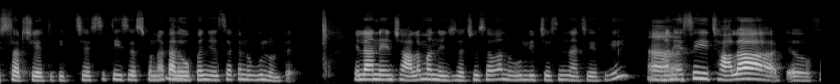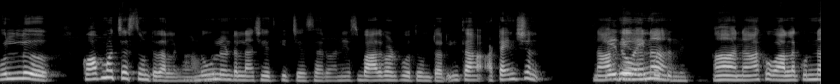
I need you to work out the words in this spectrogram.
ఇస్తారు చేతికి ఇచ్చేసి తీసేసుకున్నాక అది. ఓపెన్ చేశాక నువ్వులు ఉంటాయి ఇలా నేను చాలా మంది చూసా చూసావా? నువ్వులు ఇచ్చేసింది నా చేతికి అనేసి చాలా ఫుల్ కోపం వచ్చేస్తుంటుంది వాళ్ళకి. నువ్వులు ఉండాలి నా చేతికి ఇచ్చేసారు అనేసి బాధపడిపోతూ ఉంటారు ఇంకా ఆ టెన్షన్ నాకు ఏదైనా నాకు వాళ్ళకున్న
